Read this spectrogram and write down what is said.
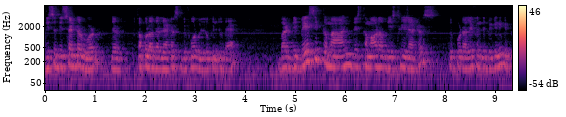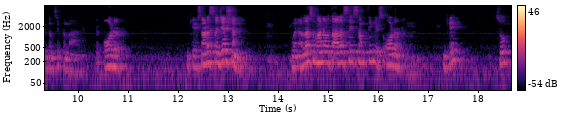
This is the central word. There couple other letters before we'll look into that. But the basic command, this come out of these three letters. You put alif in the beginning, it becomes a command, an order. Okay, it's not a suggestion. When Allah subhanahu wa ta'ala says something, it's order. Okay? So,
